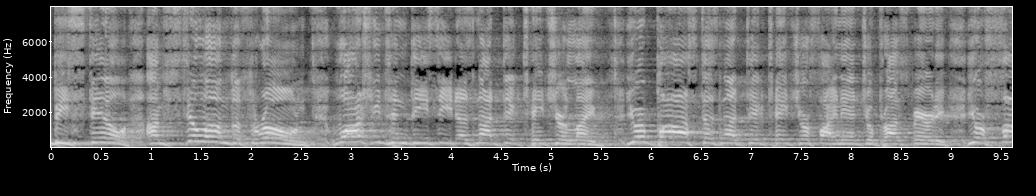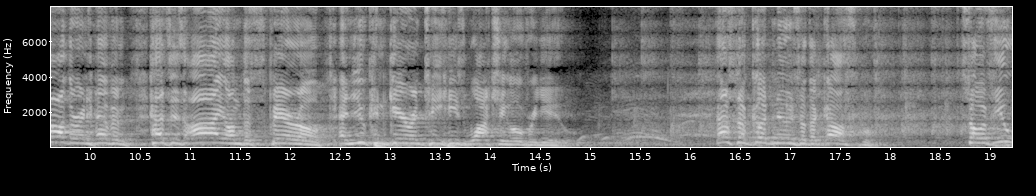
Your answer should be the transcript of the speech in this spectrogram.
be still. I'm still on the throne. Washington, D.C. does not dictate your life. Your boss does not dictate your financial prosperity. Your Father in heaven has his eye on the sparrow, and you can guarantee he's watching over you. That's the good news of the gospel. So if you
